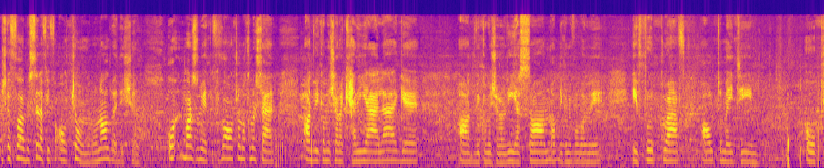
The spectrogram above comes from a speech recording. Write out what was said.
Vi ska förbeställa Fifa 18 Ronaldo edition. Och bara så ni vet, Fifa 18 då kommer det så här att vi kommer köra karriärläge, att vi kommer köra resan, att ni kommer få vara med i Footdraft, Ultimate Team och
